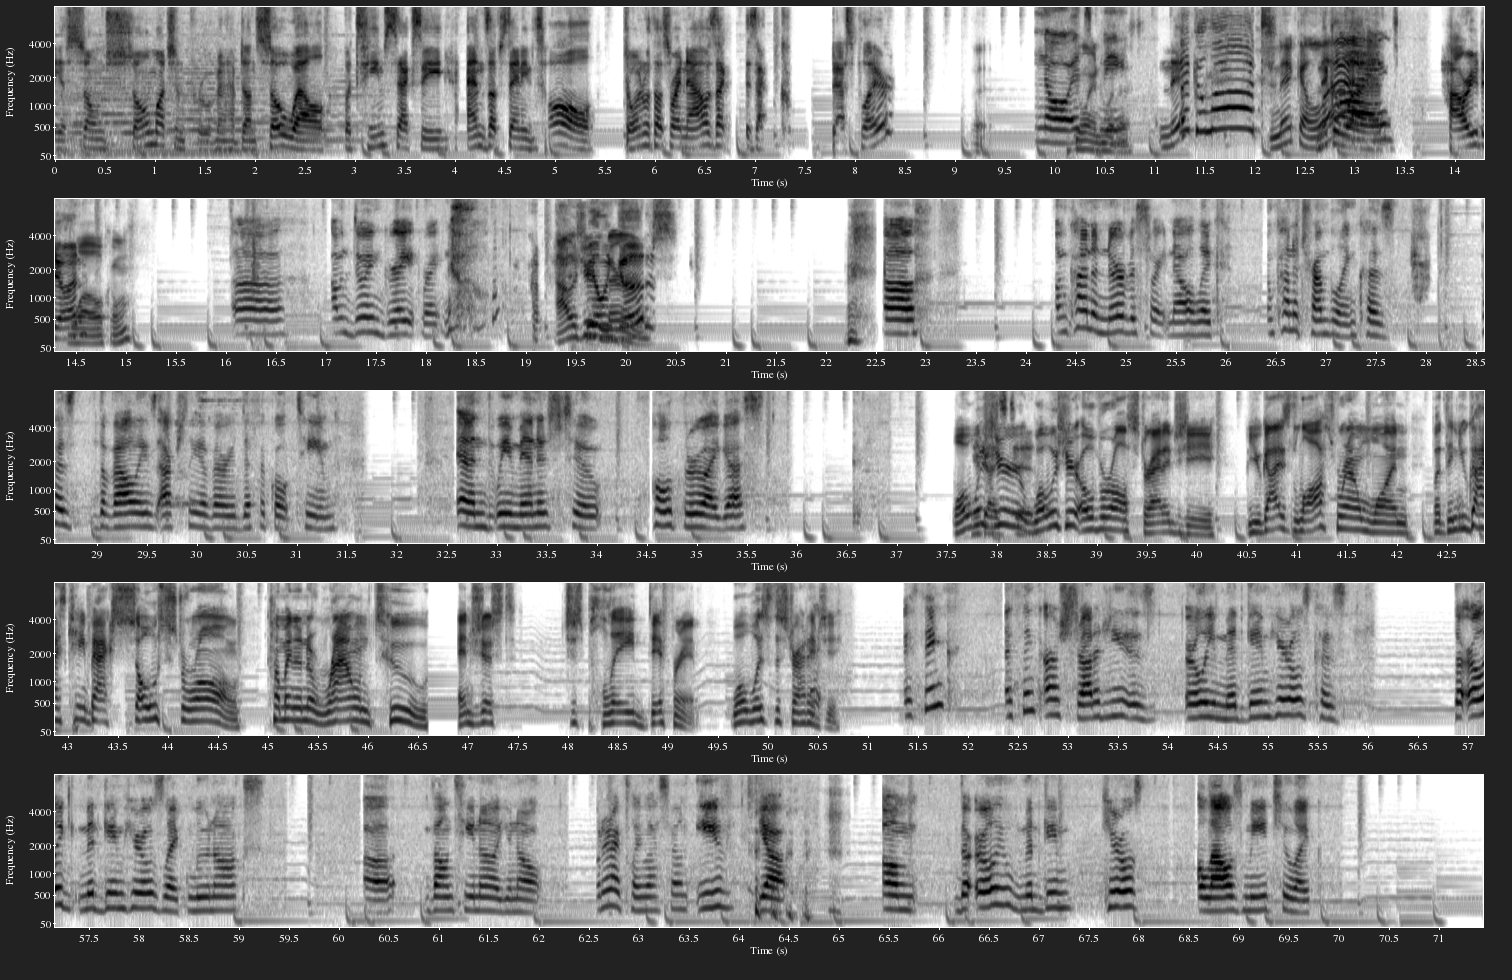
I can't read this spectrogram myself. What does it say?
Valley has shown so much improvement, have done so well, but Team Sexi ends up standing tall. Join with us right now. Is that is that best player? No, it's Joined me. with us. Nicholette. Nicholette. Nicholette. How are you doing? Welcome. Uh, I'm doing great right now. How's your Feeling good? Uh, I'm kind of nervous right now. Like, I'm kind of trembling because because the Valley is actually a very difficult team, and we managed to pull through. I guess. What was guys your did. what was your overall strategy? You guys lost round one, but then you guys came back so strong, coming into round two and just just played different. What was the strategy? I think I think our strategy is early mid game heroes because the early mid game heroes like Lunox, uh, Valentina, you know, what did I play last round? Yve, yeah. um, the early mid game heroes allows me to like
